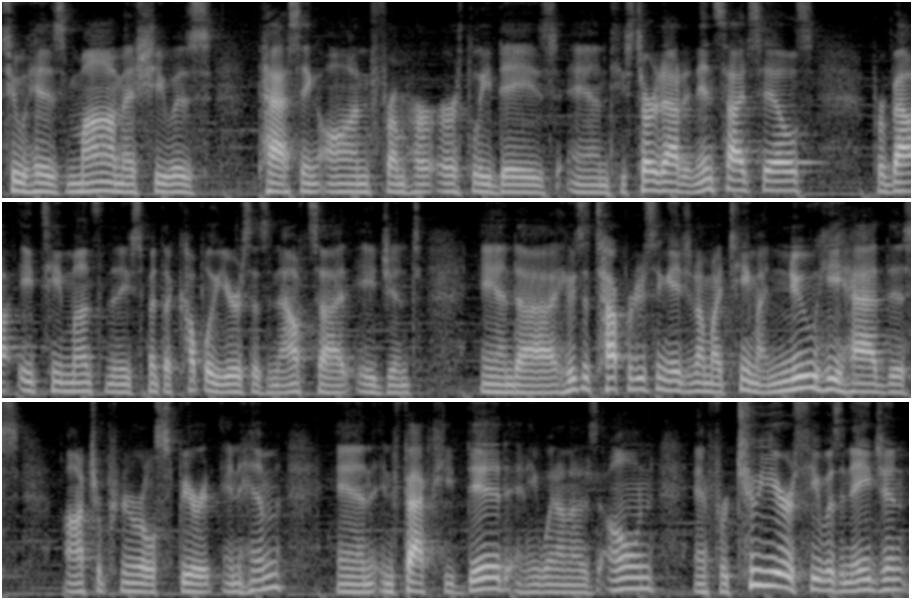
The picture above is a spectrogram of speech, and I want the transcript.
to his mom as she was passing on from her earthly days. And he started out in inside sales for about 18 months, and then he spent a couple years as an outside agent. And uh, he was a top producing agent on my team. I knew he had this entrepreneurial spirit in him. And in fact, he did, and he went on his own. And for two years, he was an agent,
